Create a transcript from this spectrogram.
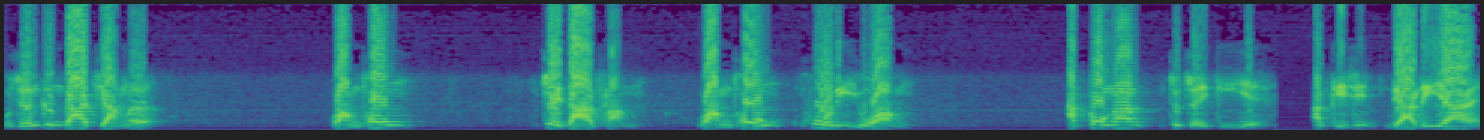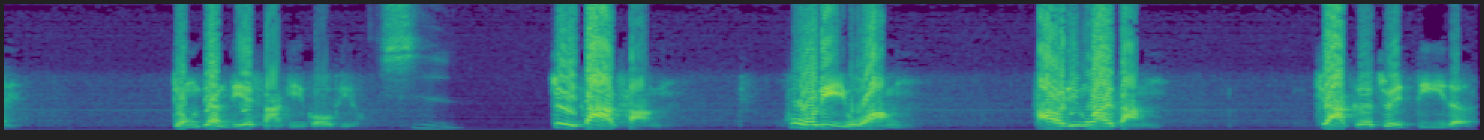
我昨天跟大家讲了，网通最大厂，网通获利王，啊讲啊就最低耶，啊其实俩厉害的，重点伫三支股票。是，最大厂、获利王，还有另外一档价格最低的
